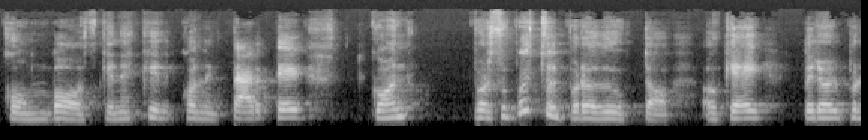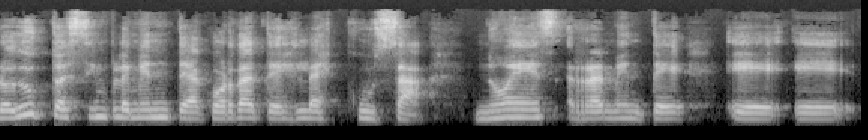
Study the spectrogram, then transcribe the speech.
con vos, que tenés que conectarte con, por supuesto, el producto, ¿ok? Pero el producto es simplemente, acordate, es la excusa, no es realmente eh, eh,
